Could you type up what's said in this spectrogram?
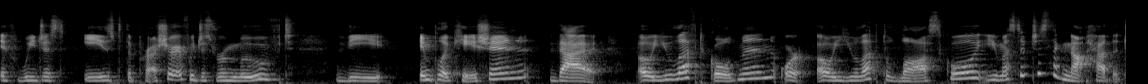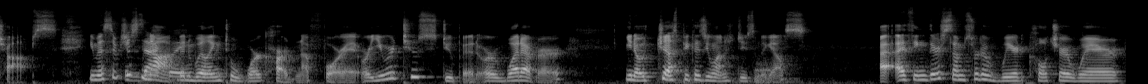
if we just eased the pressure, if we just removed the implication that, oh, you left Goldman or oh, you left law school, you must have just like not had the chops. You must have just not been willing to work hard enough for it, or you were too stupid or whatever, you know, just because you wanted to do something else. I, I think there's some sort of weird culture where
